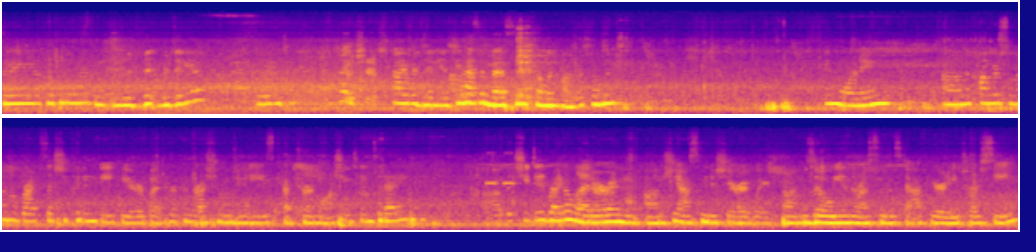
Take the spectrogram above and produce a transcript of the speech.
say a couple of words. Vir- Virginia? Hello, Virginia? Hi. Hi, Virginia. She has a message from the Congresswoman. Good morning. Um, the Congresswoman regrets that she couldn't be here, but her congressional duties kept her in Washington today. Uh, but she did write a letter, and um, she asked me to share it with um, Zoe and the rest of the staff here at HRC.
